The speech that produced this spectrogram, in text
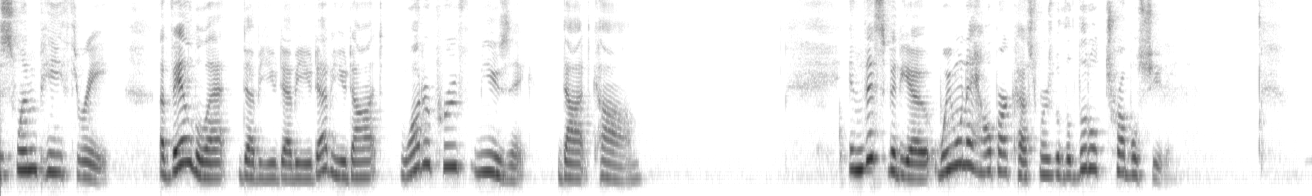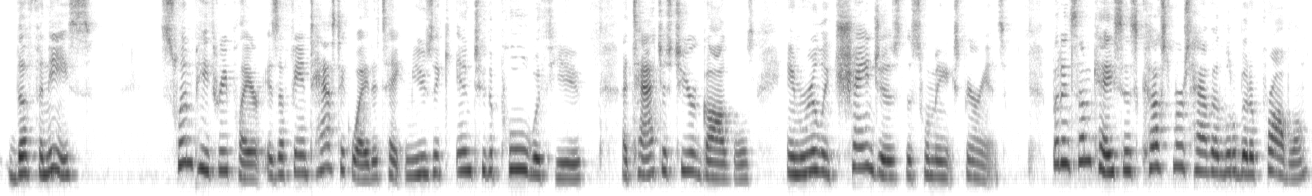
SwiMP3, available at www.waterproofmusic.com. In this video, we want to help our customers with a little troubleshooting. The Finis SwiMP3 player is a fantastic way to take music into the pool with you, attaches to your goggles, and really changes the swimming experience. But in some cases, customers have a little bit of problem,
